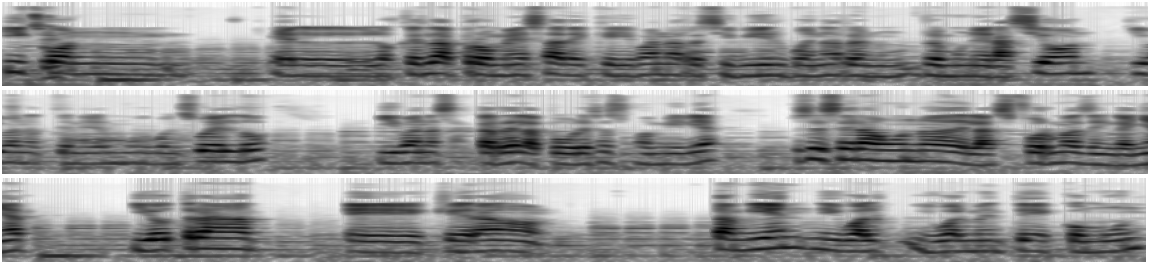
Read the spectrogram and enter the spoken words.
Y Sí. con el- lo que es la promesa de que iban a recibir buena remuneración, que iban a tener muy buen sueldo, iban a sacar de la pobreza a su familia, pues esa era una de las formas de engañar. Y otra eh, que era también igual, igualmente común,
